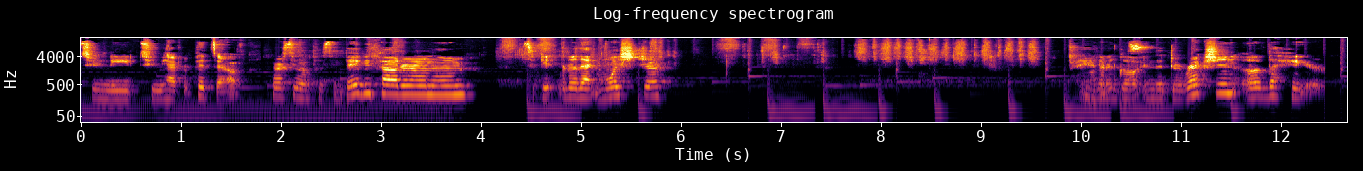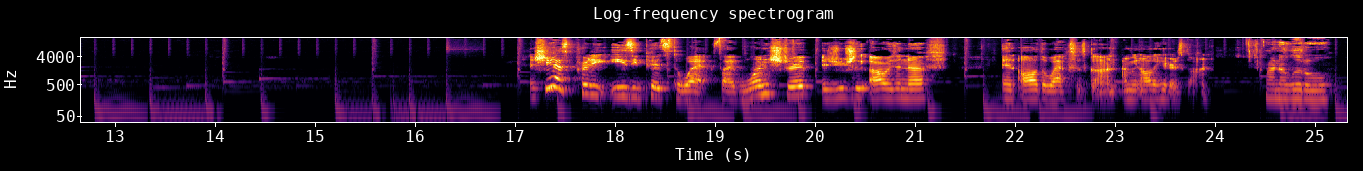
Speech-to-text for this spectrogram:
to need to have your pits out. First, you want to put some baby powder on them to get rid of that moisture. We're gonna go in the direction of the hair. And she has pretty easy pits to wax. Like one strip is usually always enough and all the wax is gone. I mean, all the hair is gone. Find a little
